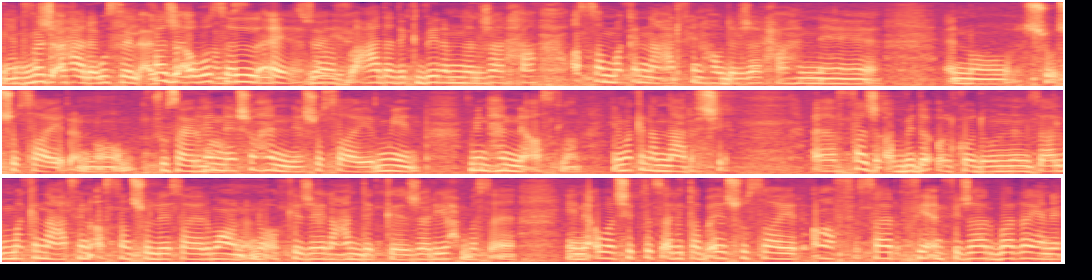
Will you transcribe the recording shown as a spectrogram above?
يعني فجأة وصل فجأة وصل إيه عدد كبير من الجرحى. أصلا ما كنا عارفين هود الجرحى هن إنه شو شو صاير إنه شو صاير هن شو هن شو صاير مين مين هن أصلا. يعني ما كنا بنعرف شيء. فجأة بدقوا الكود وبننزل ما كنا عارفين أصلا شو اللي صاير معهم إنه okay جاي لعندك جريح بس يعني أول شيء بتسألي طب إيه شو صاير؟ آه صار في انفجار برا يعني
